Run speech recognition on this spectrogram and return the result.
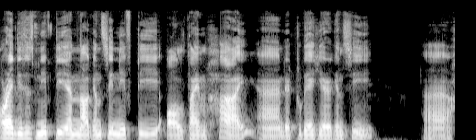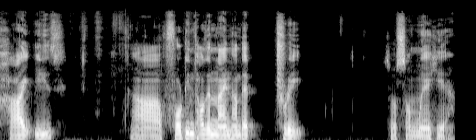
Alright, this is Nifty and now you can see Nifty all-time high and today here you can see uh, high is uh, 14,903 so somewhere here.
